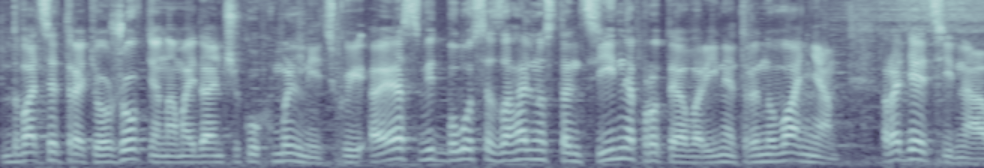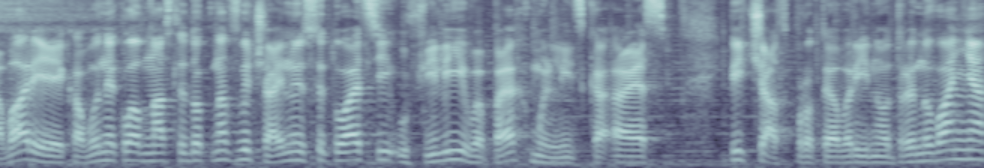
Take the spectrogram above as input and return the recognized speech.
23 жовтня на майданчику Хмельницької АЕС відбулося загальностанційне протиаварійне тренування. Радіаційна аварія, яка виникла внаслідок надзвичайної ситуації у філії ВП Хмельницька АЕС. Під час протиаварійного тренування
